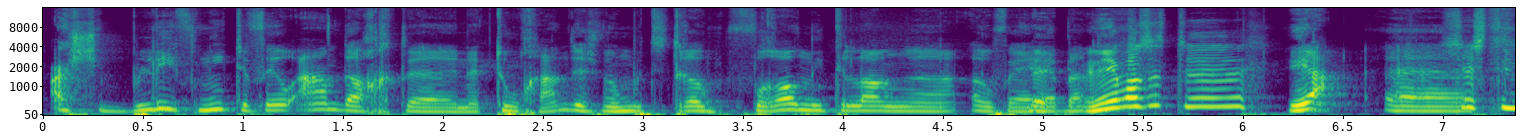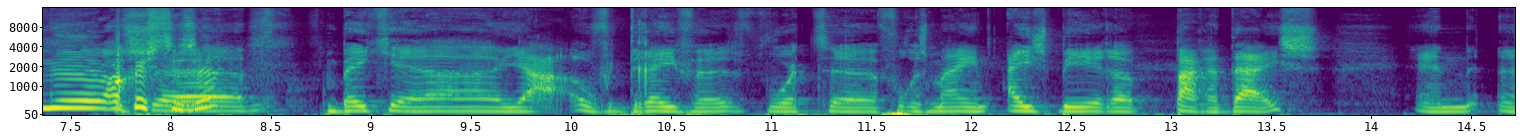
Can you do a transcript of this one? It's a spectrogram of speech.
alsjeblieft niet te veel aandacht naartoe gaan. Dus we moeten het er ook vooral niet te lang over Nee. hebben. Wanneer was het? Ja. 16 augustus, dus, hè? Een beetje ja, overdreven. Het wordt volgens mij een ijsberenparadijs. En uh,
